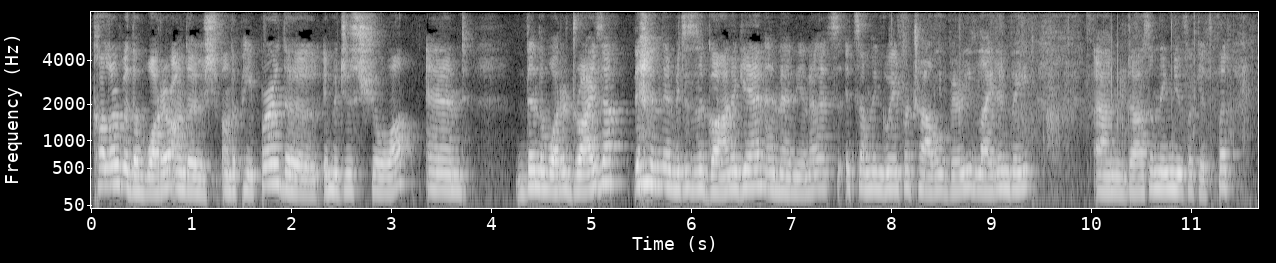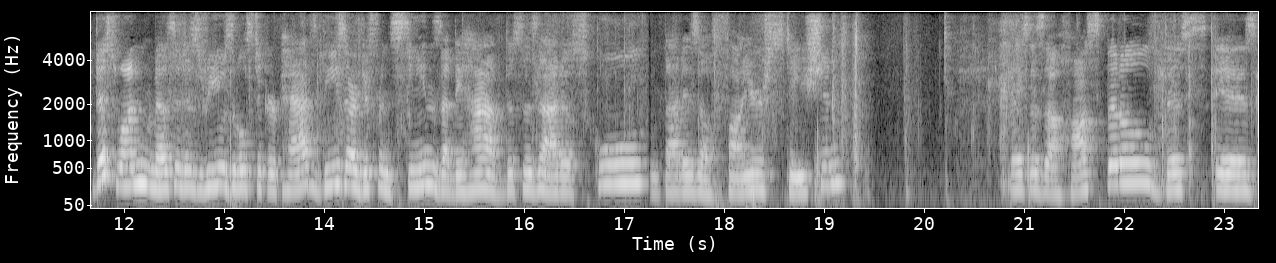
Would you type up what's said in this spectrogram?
color with the water on the on the paper. The images show up and then the water dries up and the images are gone again and then you know it's it's something great for travel. Very light in weight and uh, something new for kids. But this one, Melted is reusable sticker pads. These are different scenes that they have. This is at a school. That is a fire station. This is a hospital. This is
